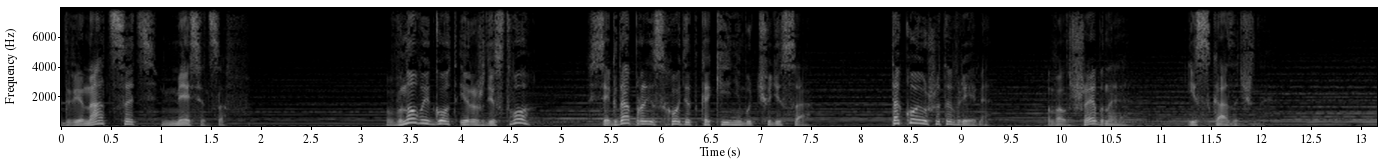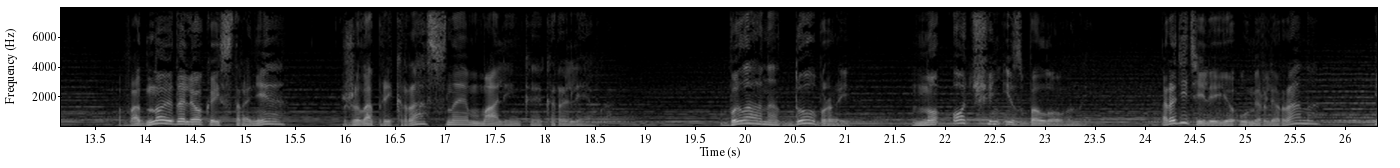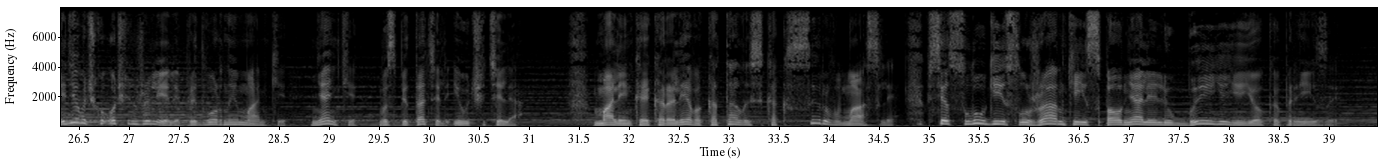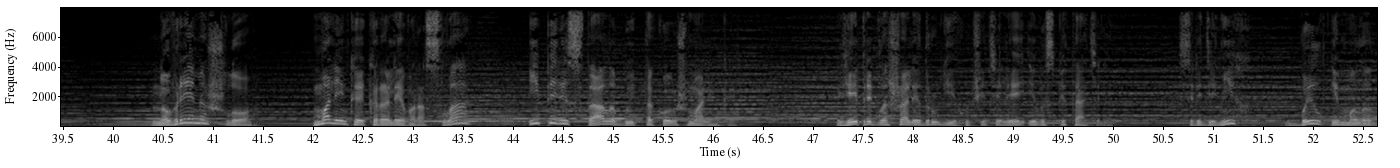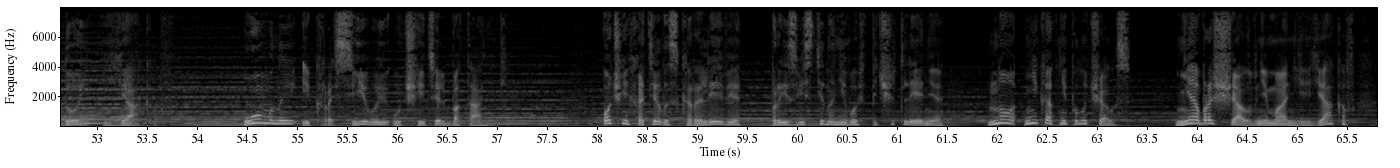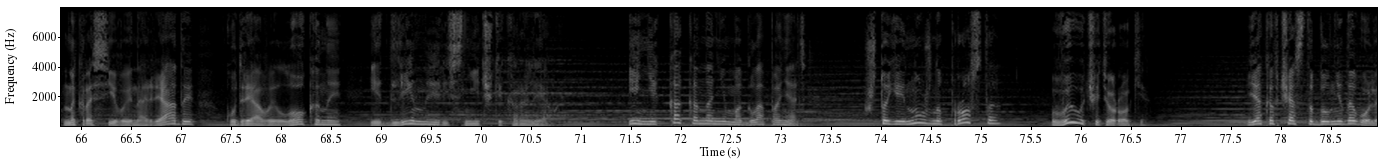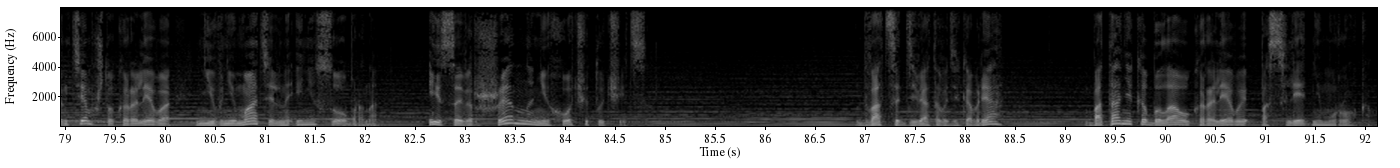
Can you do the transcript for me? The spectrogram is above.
12 месяцев. В Новый год и Рождество всегда происходят какие-нибудь чудеса. Такое уж это время. Волшебное и сказочное. В одной далекой стране жила прекрасная маленькая королева. Была она доброй, но очень избалованной. Родители ее умерли рано, и девочку очень жалели придворные мамки, няньки, воспитатели и учителя. Маленькая королева каталась, как сыр в масле. Все слуги и служанки исполняли любые ее капризы. Но время шло. Маленькая королева росла и перестала быть такой уж маленькой. Ей приглашали других учителей и воспитателей. Среди них был и молодой Яков умный и красивый учитель ботаники. Очень хотелось королеве произвести на него впечатление, но никак не получалось. Не обращал внимания Яков на красивые наряды, кудрявые локоны и длинные реснички королевы. И никак она не могла понять, что ей нужно просто выучить уроки. Яков часто был недоволен тем, что королева невнимательна и не собрана – и совершенно не хочет учиться. 29 декабря ботаника была у королевы последним уроком.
